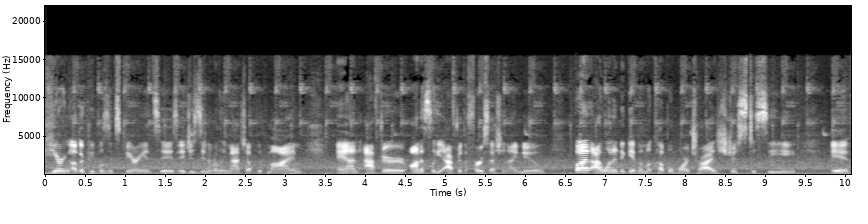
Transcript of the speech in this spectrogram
hearing other people's experiences, it just didn't really match up with mine. And after, honestly, after the first session, I knew, but I wanted to give him a couple more tries just to see if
